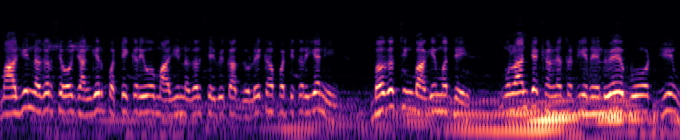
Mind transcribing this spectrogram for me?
माजी नगरसेवक जहांगीर पटेकरी व माजी नगरसेविका जुलेखा पटेकर यांनी भगतसिंग बागेमध्ये मुलांच्या खेळण्यासाठी रेल्वे बोट जिम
